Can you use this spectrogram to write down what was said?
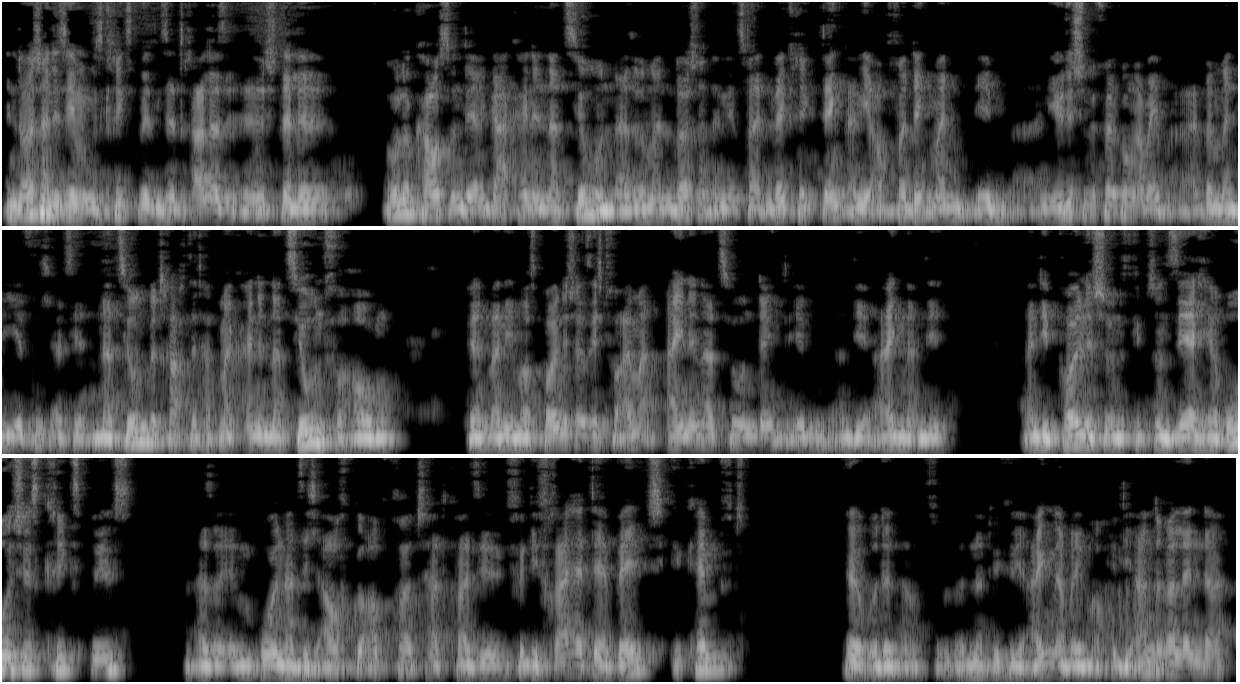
In Deutschland ist eben das Kriegsbild an zentraler äh, Stelle Holocaust und der gar keine Nation. Also wenn man in Deutschland an den Zweiten Weltkrieg denkt, an die Opfer, denkt man eben an die jüdische Bevölkerung, aber eben, wenn man die jetzt nicht als Nation betrachtet, hat man keine Nation vor Augen. Während man eben aus polnischer Sicht vor allem an eine Nation denkt, eben an die eigene, an die, an die polnische. Und es gibt so ein sehr heroisches Kriegsbild. Also eben Polen hat sich aufgeopfert, hat quasi für die Freiheit der Welt gekämpft, äh, oder natürlich für die eigene, aber eben auch für die anderen Länder,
